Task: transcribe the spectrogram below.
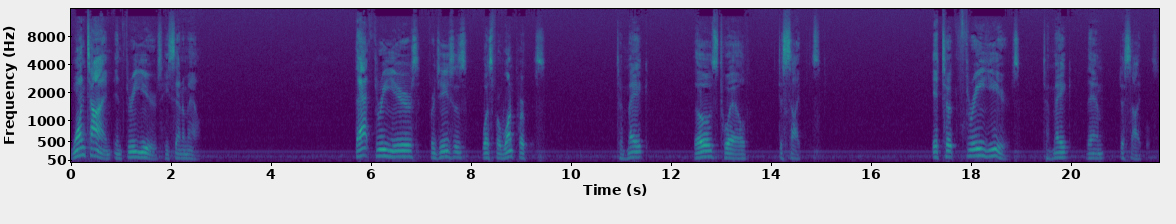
One time in three years, he sent them out. That three years for Jesus was for one purpose to make those 12 disciples. It took three years to make them disciples,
